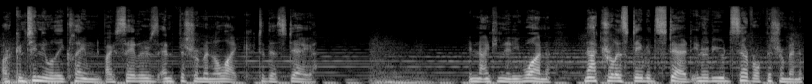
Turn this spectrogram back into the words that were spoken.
are continually claimed by sailors and fishermen alike to this day. In 1981, naturalist David Stead interviewed several fishermen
